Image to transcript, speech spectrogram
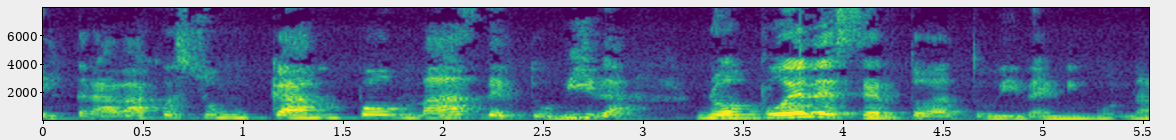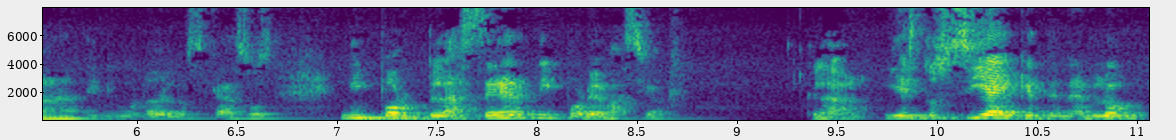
el trabajo es un campo más de tu vida. No puede ser toda tu vida en, ninguna, en ninguno de los casos, ni por placer ni por evasión. Claro. Y esto sí hay que tenerlo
